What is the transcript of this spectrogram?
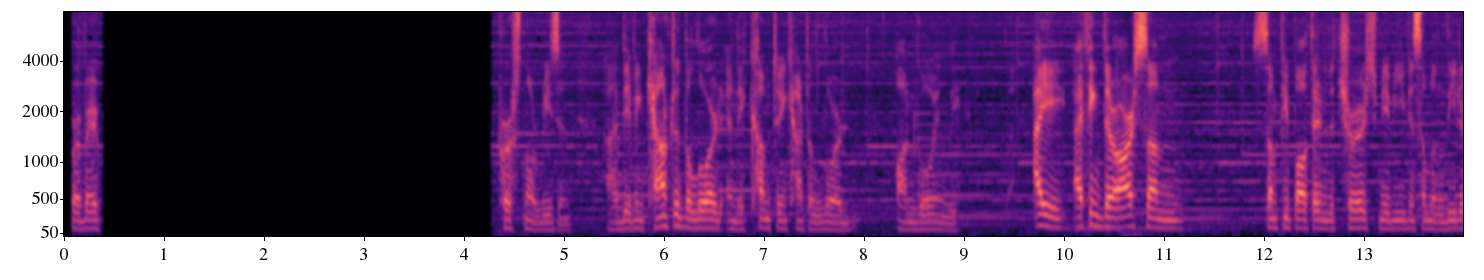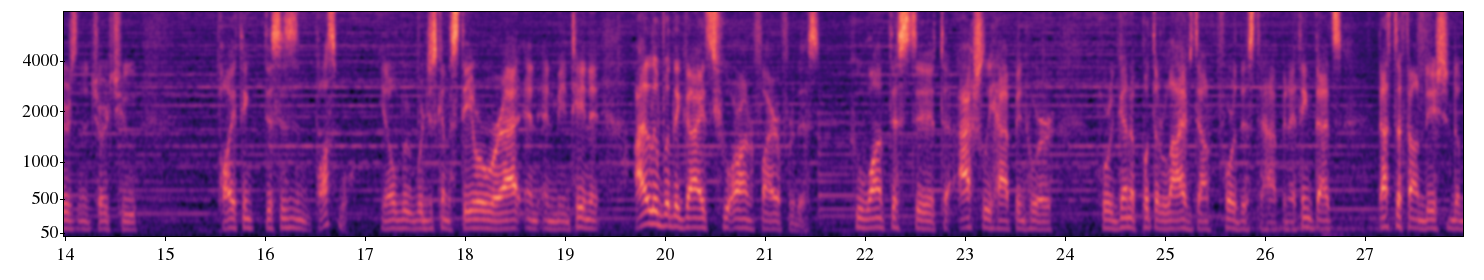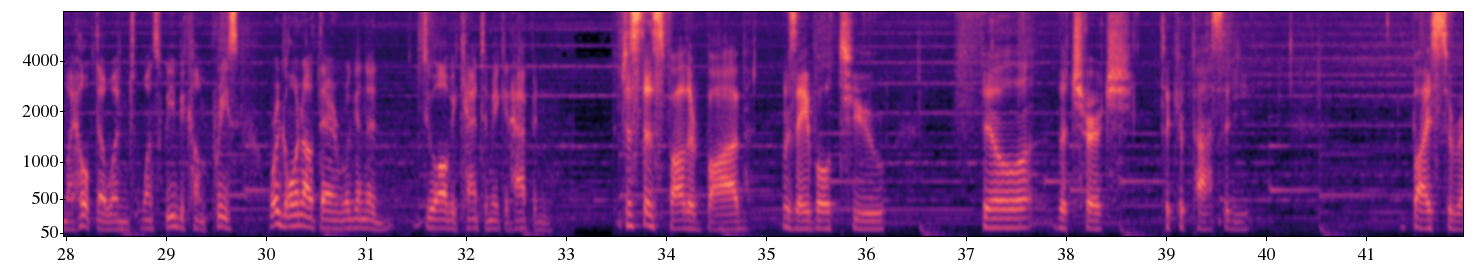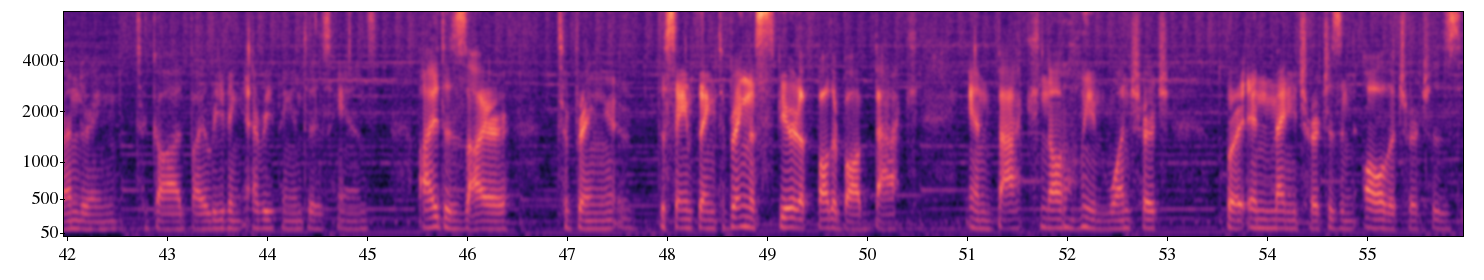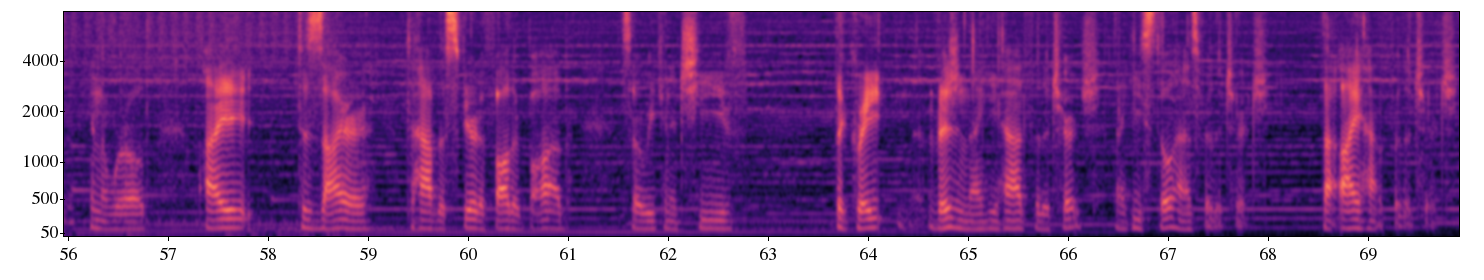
for a very personal reason. Uh, they've encountered the Lord and they come to encounter the Lord ongoingly. I, I think there are some, some people out there in the church, maybe even some of the leaders in the church who probably think this isn't possible. You know, we're just going to stay where we're at and, and maintain it. I live with the guys who are on fire for this, who want this to, to actually happen, who are, who are going to put their lives down for this to happen. I think that's that's the foundation of my hope that when once we become priests, we're going out there and we're going to do all we can to make it happen. Just as Father Bob was able to fill the church to capacity by surrendering to God, by leaving everything into His hands, I desire to bring the same thing, to bring the spirit of Father Bob back and back not only in one church, but in many churches, in all the churches in the world. I desire to have the spirit of Father Bob so we can achieve the great vision that he had for the church, that he still has for the church, that I have for the church.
